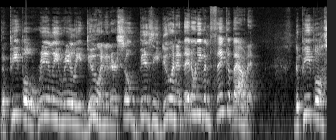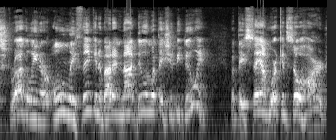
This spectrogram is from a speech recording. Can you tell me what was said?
The people really, really doing it are so busy doing it, they don't even think about it. The people struggling are only thinking about it and not doing what they should be doing. But they say, I'm working so hard.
